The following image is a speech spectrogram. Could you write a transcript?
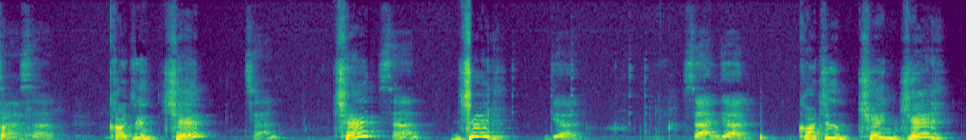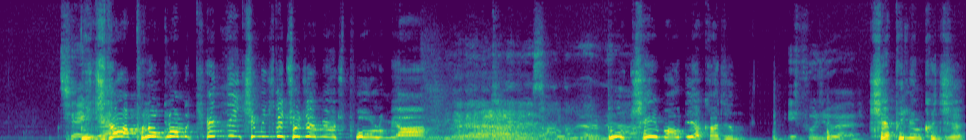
Sen sen. Kaçın çen Sen. çen Sen. cel. Gel. Sen gel. Kaçın çencel. Sen Biz daha programı kendi içimizde çözemiyoruz bu oğlum ya. Anlamıyorum Bu ya. şey vardı ya kadın. İpucu ver. Çepilin kıcı.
